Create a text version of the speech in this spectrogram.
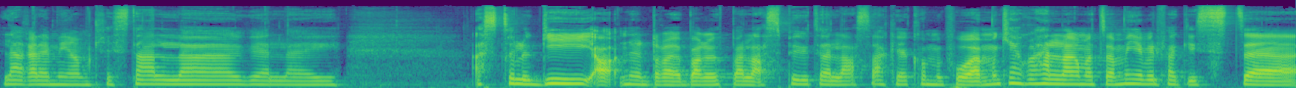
lära dig mer om kristaller eller astrologi, ja nu drar jag bara upp alla spirituella saker jag kommer på, men kanske handlar om att men jag vill faktiskt eh,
